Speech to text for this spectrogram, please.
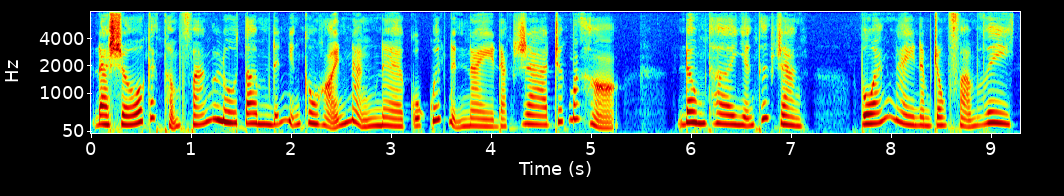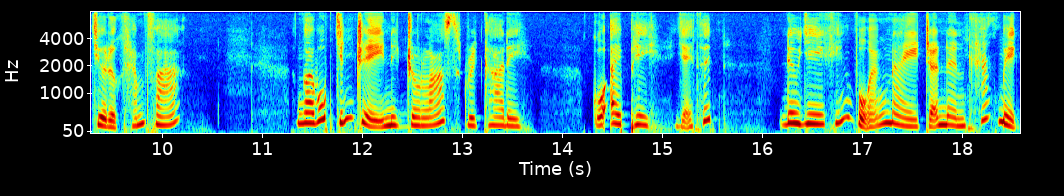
Đa số các thẩm phán lưu tâm đến những câu hỏi nặng nề của quyết định này đặt ra trước mắt họ, đồng thời nhận thức rằng vụ án này nằm trong phạm vi chưa được khám phá. Ngòi bút chính trị Nicholas Riccardi của AP giải thích điều gì khiến vụ án này trở nên khác biệt.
